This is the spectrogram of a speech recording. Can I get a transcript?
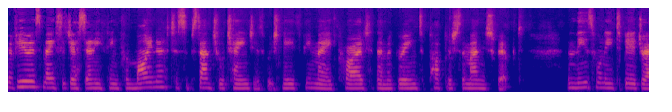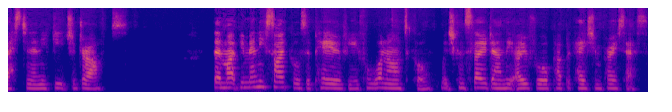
Reviewers may suggest anything from minor to substantial changes which need to be made prior to them agreeing to publish the manuscript, and these will need to be addressed in any future drafts. There might be many cycles of peer review for one article, which can slow down the overall publication process.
